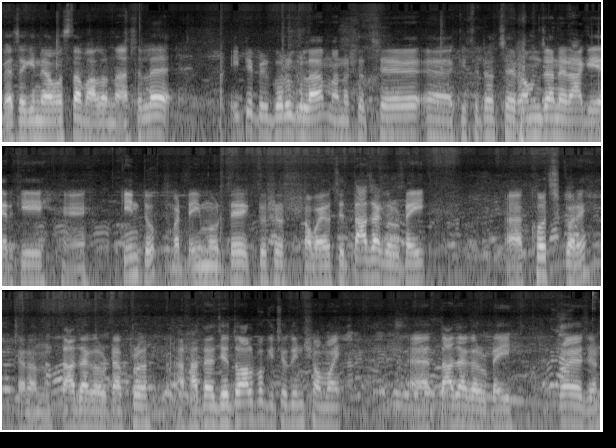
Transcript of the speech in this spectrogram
বেচা কিনা অবস্থা ভালো না। আসলে এই টাইপের গরুগুলা মানুষ হচ্ছে কিছুটা হচ্ছে রমজানের আগে আর কি কিন্তু বাট এই মুহূর্তে একটু সবাই হচ্ছে তাজা গরুটাই খোঁজ করে কারণ তাজা গরুটা হাতে যেহেতু অল্প কিছুদিন সময় তাজা গরুটাই প্রয়োজন।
